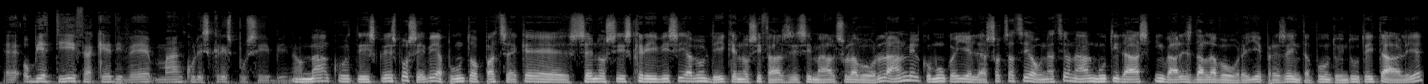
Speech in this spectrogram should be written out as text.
eh, obiettivo è che deve manco l'iscris possibili, no? Manco l'iscris possibili appunto perché se non si iscrivi si all'ULD che non si fa si mal sul lavoro. L'Amil comunque è l'associazione nazionale mutilas in Valles dal lavoro, è presente appunto in tutta Italia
